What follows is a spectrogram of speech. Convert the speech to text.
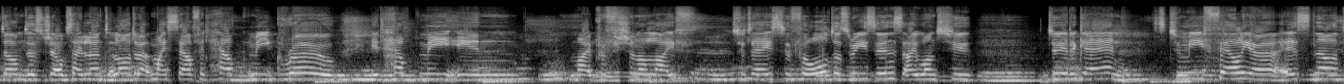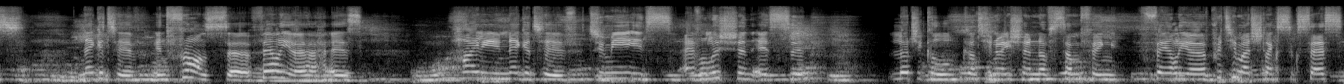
done those jobs. I learned a lot about myself. It helped me grow. It helped me in my professional life today. So for all those reasons, I want to do it again. To me, failure is not negative. In France, uh, failure is highly negative. To me, it's evolution. It's a logical continuation of something. Failure, pretty much like success,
